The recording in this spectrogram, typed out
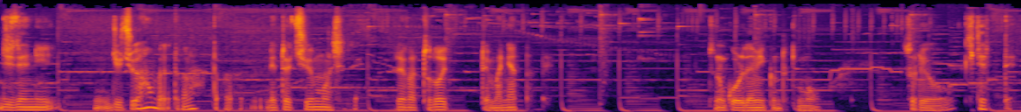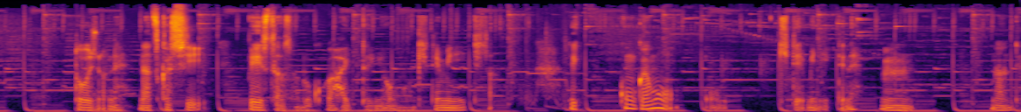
事前に受注販売だったかな？だからネットで注文してて、それが届いて間に合ったんで、そのゴールデンウィークの時も、それを着てって、当時のね、懐かしいベイスターズのロゴが入ったユニフォームを着て見に行ってた。で、今回も来て見に行ってね。うん。なんで。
